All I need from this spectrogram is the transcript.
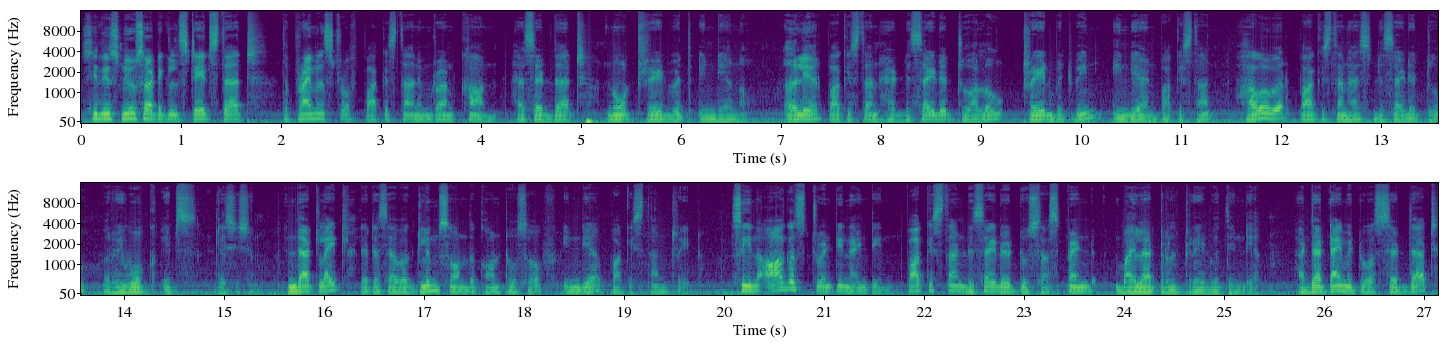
See, this news article states that the Prime Minister of Pakistan, Imran Khan, has said that no trade with India now. Earlier, Pakistan had decided to allow trade between India and Pakistan. However, Pakistan has decided to revoke its decision. In that light, let us have a glimpse on the contours of India Pakistan trade. See, in August 2019, Pakistan decided to suspend bilateral trade with India. At that time, it was said that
